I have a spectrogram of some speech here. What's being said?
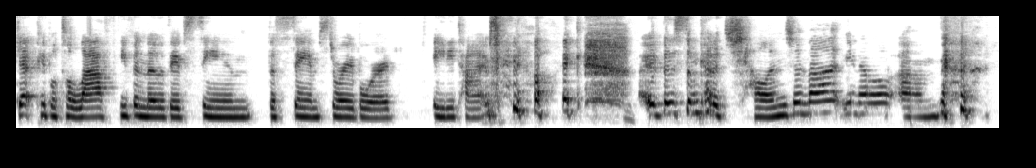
get people to laugh even though they've seen the same storyboard 80 times you know? Like if there's some kind of challenge in that you know um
